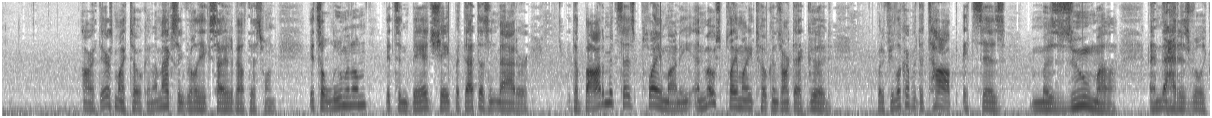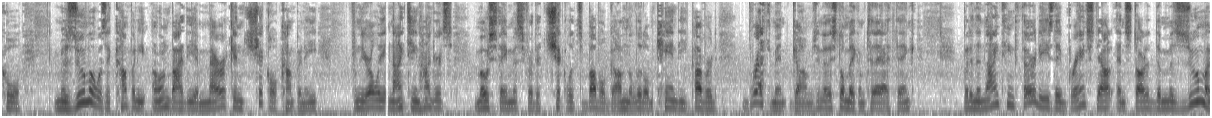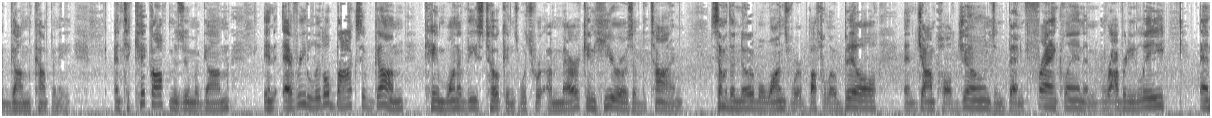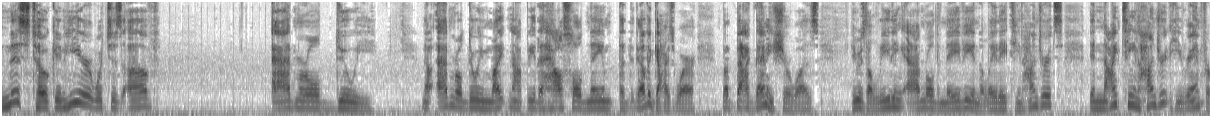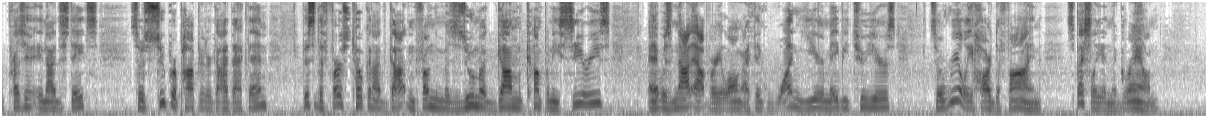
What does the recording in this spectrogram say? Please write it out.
All right, there's my token. I'm actually really excited about this one. It's aluminum, it's in bad shape, but that doesn't matter. At the bottom it says play money, and most play money tokens aren't that good. But if you look up at the top, it says Mazuma, and that is really cool. Mazuma was a company owned by the American Chickle Company from the early 1900s, most famous for the Chiclets bubble gum, the little candy-covered breath mint gums. You know, they still make them today, I think. But in the 1930s, they branched out and started the Mazuma Gum Company. And to kick off Mazuma Gum, in every little box of gum came one of these tokens, which were American heroes of the time. Some of the notable ones were Buffalo Bill and John Paul Jones and Ben Franklin and Robert E. Lee. And this token here, which is of Admiral Dewey. Now, Admiral Dewey might not be the household name that the other guys were, but back then he sure was. He was the leading admiral of the Navy in the late 1800s. In 1900, he ran for president of the United States. So, super popular guy back then. This is the first token I've gotten from the Mazuma Gum Company series, and it was not out very long. I think one year, maybe two years. So, really hard to find, especially in the ground.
